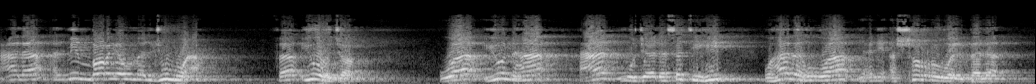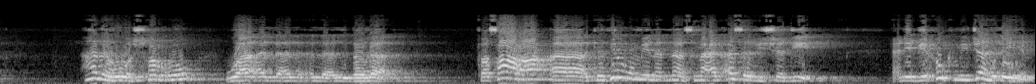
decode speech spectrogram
على المنبر يوم الجمعة فيهجر وينهى عن مجالسته وهذا هو يعني الشر والبلاء. هذا هو الشر والبلاء. فصار آه، كثير من الناس مع الأسف الشديد يعني بحكم جهلهم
